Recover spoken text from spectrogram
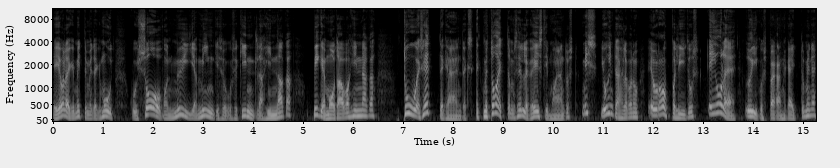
ei olegi mitte midagi muud, kui soov on müüa mingisuguse kindla hinnaga, pigem odava hinnaga, tuues ettekäändeks, et me toetame sellega Eesti majandust, mis, juhin tähelepanu, Euroopa Liidus ei ole õiguspärane käitumine,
